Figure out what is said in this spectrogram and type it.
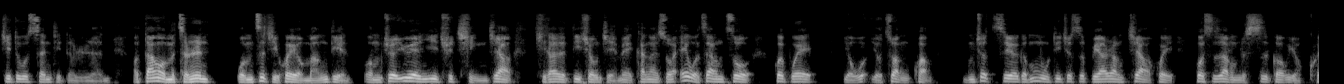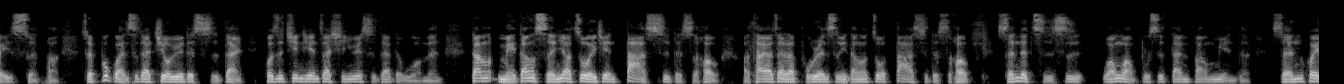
基督身体的人。哦，当我们承认我们自己会有盲点，我们就愿意去请教其他的弟兄姐妹，看看说，哎，我这样做会不会有有状况？我们就只有一个目的，就是不要让教会或是让我们的事工有亏损哈。所以不管是在旧约的时代，或是今天在新约时代的我们，当每当神要做一件大事的时候啊，他要在他仆人使命当中做大事的时候，神的指示往往不是单方面的，神会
